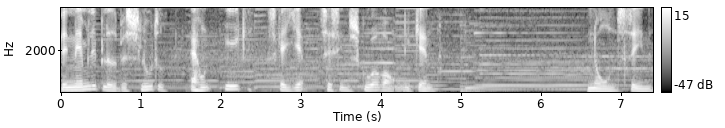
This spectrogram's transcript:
Det er nemlig blevet besluttet, at hun ikke skal hjem til sin skurvogn igen. Nogensinde.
